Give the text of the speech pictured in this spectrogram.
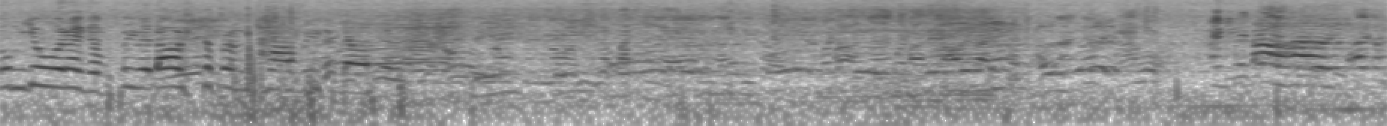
កុំយួរហ្នឹងពីម្ដងទៅប្រឹងមកពីម្ដងទៅអញទៅដល់ហើយ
